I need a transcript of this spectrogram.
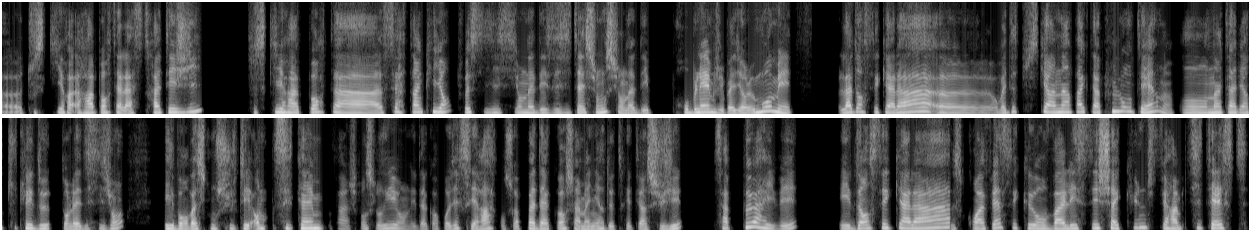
euh, tout ce qui ra- rapporte à la stratégie, tout ce qui rapporte à certains clients. Tu vois, si, si on a des hésitations, si on a des problèmes, je vais pas dire le mot, mais là, dans ces cas-là, euh, on va dire tout ce qui a un impact à plus long terme, on intervient toutes les deux dans la décision. Et ben, on va se consulter. C'est quand même, enfin, je pense, Laurie, on est d'accord pour dire que c'est rare qu'on soit pas d'accord sur la manière de traiter un sujet. Ça peut arriver. Et dans ces cas-là, ce qu'on va faire, c'est qu'on va laisser chacune faire un petit test,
